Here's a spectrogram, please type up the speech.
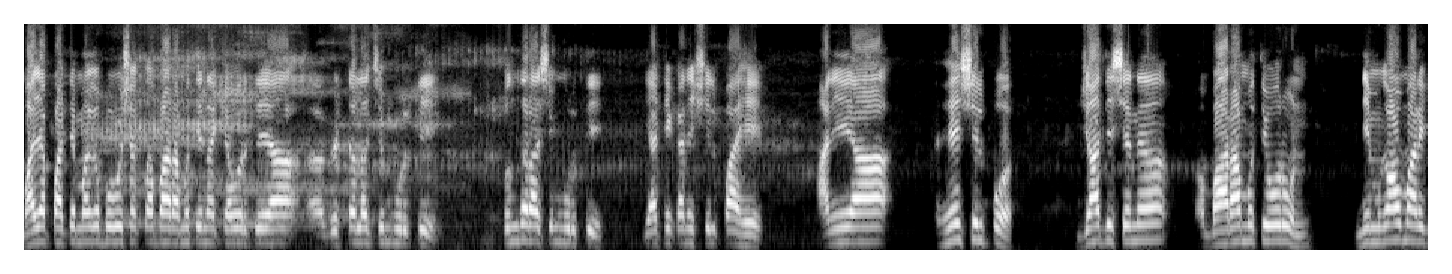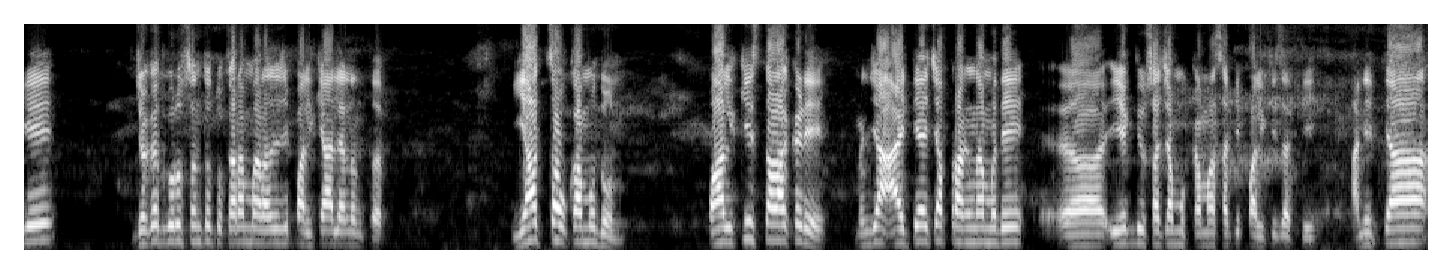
माझ्या पाठीमागे बघू शकता बारामती नाक्यावरती या विठ्ठलाची मूर्ती सुंदर अशी मूर्ती या ठिकाणी शिल्प आहे. आणि या हे शिल्प ज्या दिशेनं बारामतीवरून निमगाव मार्गे जगद्गुरु संत तुकाराम महाराजाची पालखी आल्यानंतर याच चौकामधून पालखी स्थळाकडे म्हणजे आय टी आयच्या प्रांगणामध्ये एक दिवसाच्या मुक्कामासाठी पालखी जाते. आणि त्या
